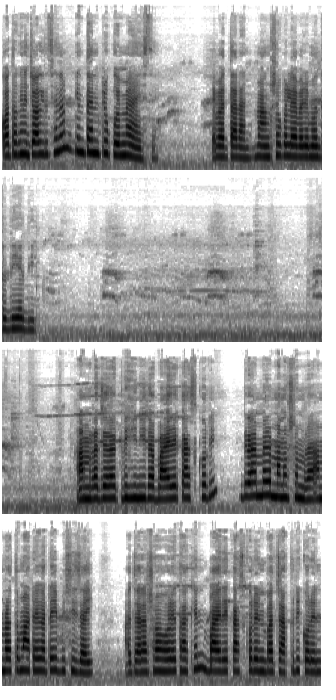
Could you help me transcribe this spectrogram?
কতখানি জল দিছিলাম, কিন্তু একটু কমে আসছে এবার দাঁড়ান, মাংসগুলো এবার এর মধ্যে দিয়ে দিই। আমরা যারা গৃহিণীরা বাইরে কাজ করি, গ্রামের মানুষ আমরা আমরা তো মাঠে ঘাটেই বেশি যাই। আর যারা শহরে থাকেন, বাইরে কাজ করেন বা চাকরি করেন,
